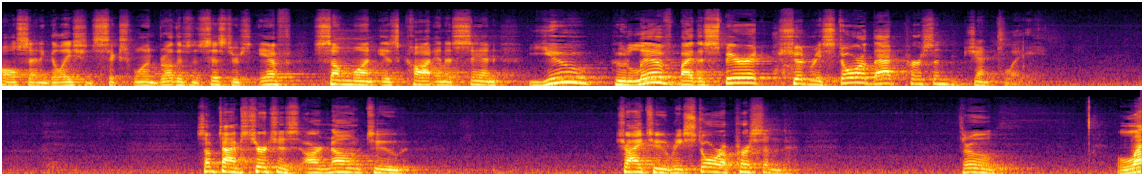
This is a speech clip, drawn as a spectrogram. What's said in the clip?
Paul said in Galatians 6:1, brothers and sisters, if someone is caught in a sin, you who live by the Spirit should restore that person gently. Sometimes churches are known to try to restore a person through le-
